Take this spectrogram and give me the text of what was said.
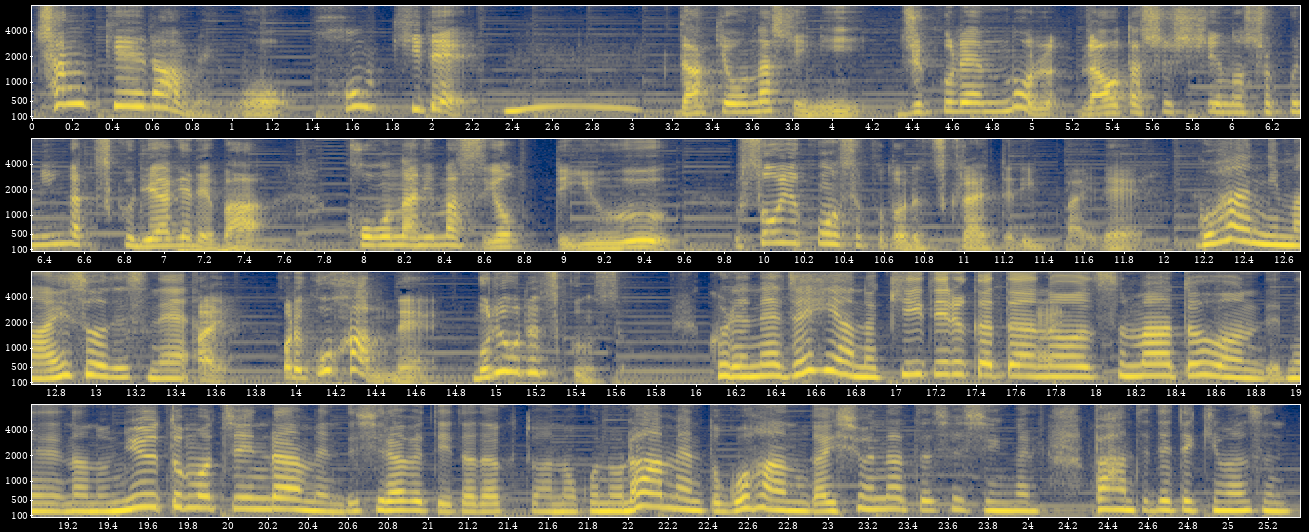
ちゃん系ラーメンを本気でうーん。妥協なしに熟練のラオタ出身の職人が作り上げればこうなりますよっていうそういうコンセプトで作られてる一杯で、ご飯にも合いそうですね。はい、これご飯ね無料でつくんですよこれね、ぜひあの、聞いてる方、あの、スマートフォンでね、あの、ニュートモチンラーメンで調べていただくと、あの、このラーメンとご飯が一緒になった写真がね、バーンって出てきますんで。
